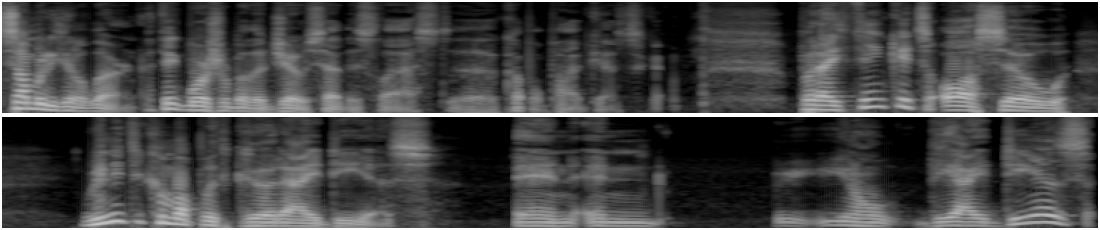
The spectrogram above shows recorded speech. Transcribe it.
somebody's going to learn. I think Worship Brother Joe said this last uh, a couple podcasts ago. But I think it's also we need to come up with good ideas. And and you know, the ideas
